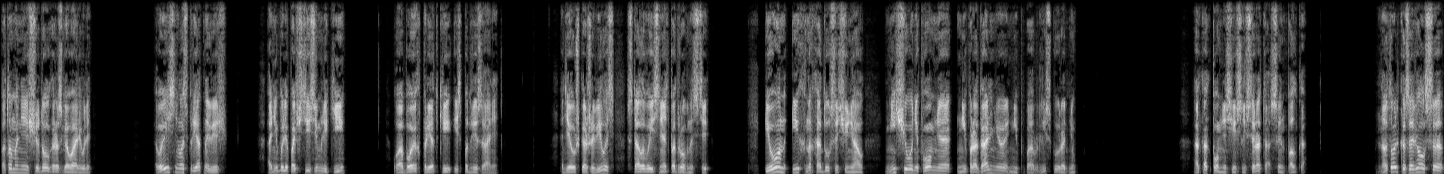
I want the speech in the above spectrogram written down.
Потом они еще долго разговаривали. Выяснилась приятная вещь. Они были почти земляки, у обоих предки из-под Рязани. Девушка оживилась, стала выяснять подробности. И он их на ходу сочинял, ничего не помня ни про дальнюю, ни про близкую родню. А как помнить, если сирота, сын полка? Но только завелся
